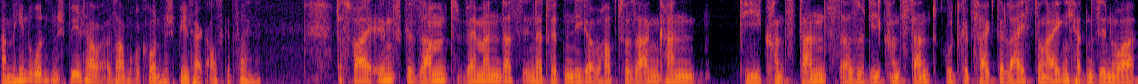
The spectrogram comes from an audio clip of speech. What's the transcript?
am Hinrundenspieltag als auch am Rückrundenspieltag ausgezeichnet? Das war insgesamt, wenn man das in der dritten Liga überhaupt so sagen kann, die Konstanz, also die konstant gut gezeigte Leistung. Eigentlich hatten sie nur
